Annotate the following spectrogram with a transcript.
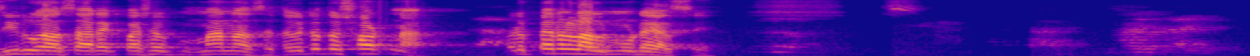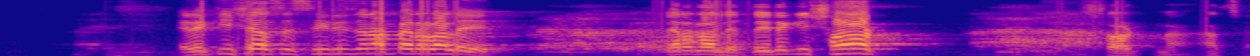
জিরো আছে আর এক পাশে মান আছে, তো ওইটা তো শর্ট না, ওটা প্যারালাল মোডে আছে। এটা কিসে আছে সিরিজে না প্যারালালে প্যারালালে তো এটা কি শর্ট শর্ট না আচ্ছা।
